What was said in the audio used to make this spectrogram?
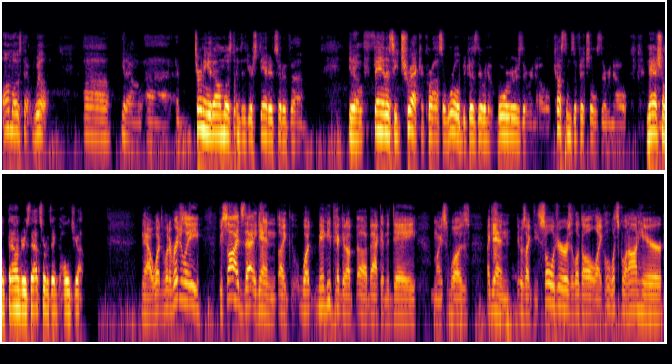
almost at will. Uh, you know, uh, turning it almost into your standard sort of, uh, you know, fantasy trek across a world because there were no borders, there were no customs officials, there were no national boundaries, that sort of thing to hold you up. Now, what what originally, besides that, again, like what made me pick it up uh, back in the day, mice was again, it was like these soldiers. It looked all like, oh, what's going on here?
